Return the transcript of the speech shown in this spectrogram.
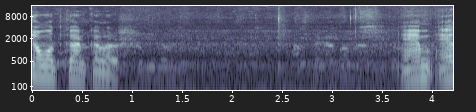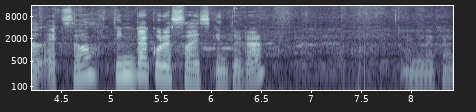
চমৎকার কালার। এম এল এক্সেল তিনটা করে সাইজ কিন্তু এটা এই যে দেখেন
